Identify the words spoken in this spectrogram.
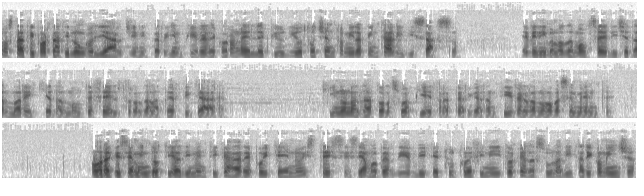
sono stati portati lungo gli argini per riempire le coronelle più di 800.000 quintali di sasso e venivano da Monselice, dal Marecchia, dal Montefeltro, dalla Perticara. Chi non ha dato la sua pietra per garantire la nuova semente? Ora che siamo indotti a dimenticare, poiché noi stessi siamo per dirvi che tutto è finito, che lassù la vita ricomincia,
